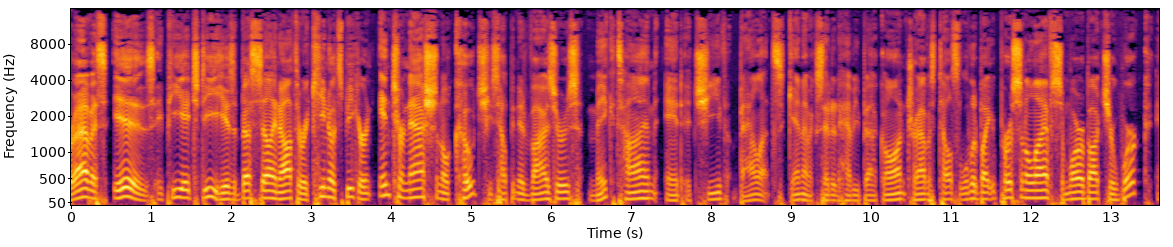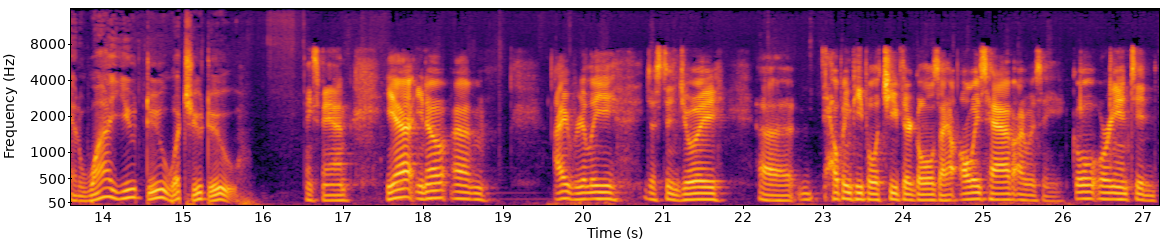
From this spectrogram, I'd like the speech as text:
Travis is a PhD. He is a best selling author, a keynote speaker, an international coach. He's helping advisors make time and achieve balance. Again, I'm excited to have you back on. Travis, tell us a little bit about your personal life, some more about your work, and why you do what you do. Thanks, man. Yeah, you know, um, I really just enjoy uh, helping people achieve their goals. I always have. I was a goal oriented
